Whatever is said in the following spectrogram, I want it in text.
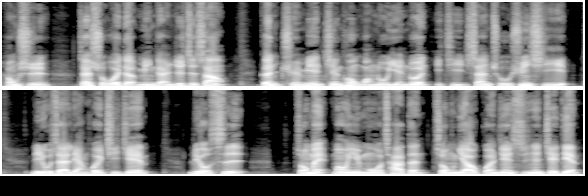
同时，在所谓的敏感日子上，更全面监控网络言论以及删除讯息。例如，在两会期间、六四、中美贸易摩擦等重要关键时间节点，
